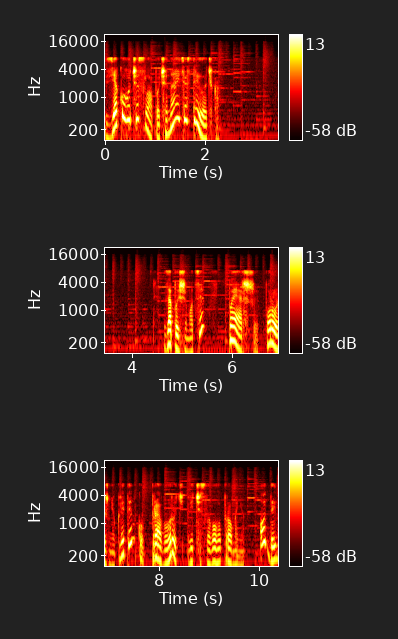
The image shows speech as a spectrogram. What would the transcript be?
З якого числа починається стрілочка? Запишемо це в першу порожню клітинку праворуч від числового променю. 1.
